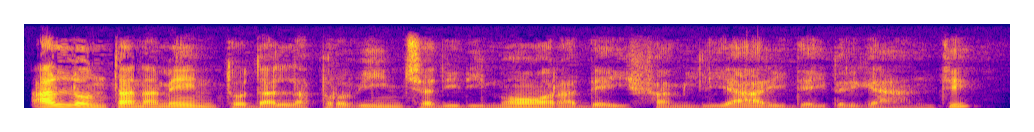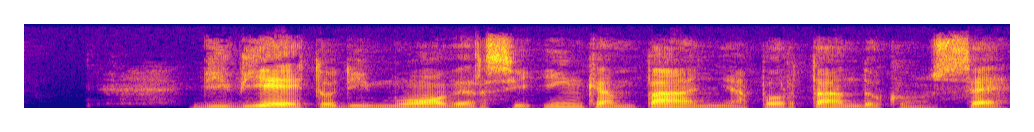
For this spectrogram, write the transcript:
allontanamento dalla provincia di dimora dei familiari dei briganti, divieto di muoversi in campagna portando con sé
